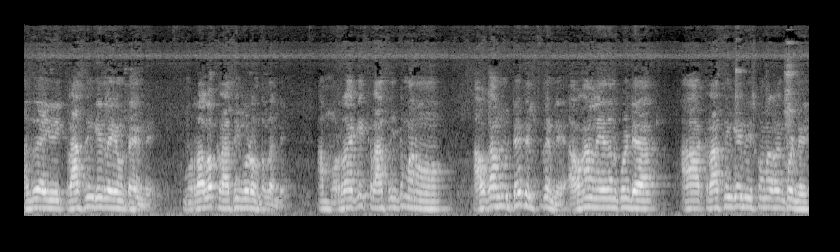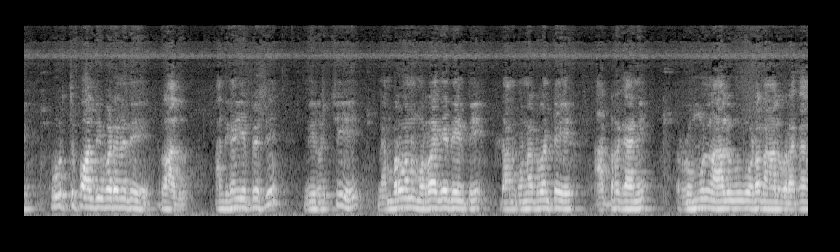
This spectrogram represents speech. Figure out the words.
అందులో అవి క్రాసింగ్ గేదెలు అవి ఉంటాయండి. ముర్రాలో క్రాసింగ్ కూడా ఉంటుందండి. ఆ ముర్రాకి క్రాసింగ్కి మనం అవగాహన ఉంటే తెలుస్తుందండి. అవగాహన లేదనుకోండి ఆ క్రాసింగ్ గేదె తీసుకున్నారనుకోండి పూర్తి పాలు దిగుబడి అనేది రాదు. అందుకని చెప్పేసి మీరు వచ్చి నెంబర్ వన్ ముర్రా గేదె ఏంటి? దానికి ఉన్నటువంటి అడ్డర్ కానీ రొమ్ములు నాలుగు కూడా నాలుగు రకాల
